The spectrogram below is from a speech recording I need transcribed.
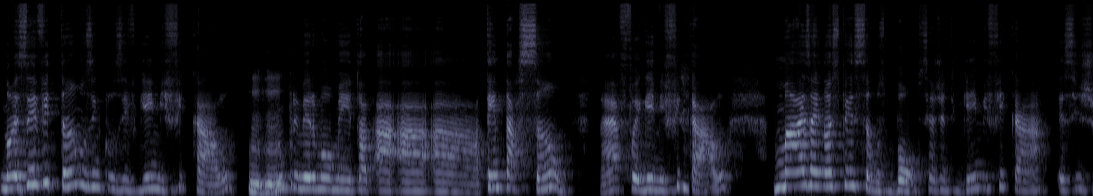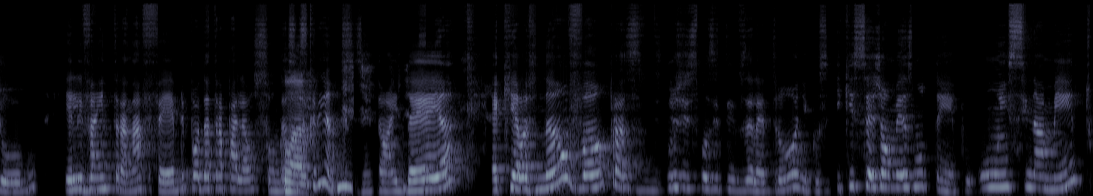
Nós evitamos, inclusive, gamificá-lo. Uhum. No primeiro momento, a, a, a tentação né, foi gamificá-lo, mas aí nós pensamos: bom, se a gente gamificar esse jogo, ele vai entrar na febre e pode atrapalhar o som dessas claro. crianças. Então, a ideia é que elas não vão para os dispositivos eletrônicos e que seja, ao mesmo tempo, um ensinamento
